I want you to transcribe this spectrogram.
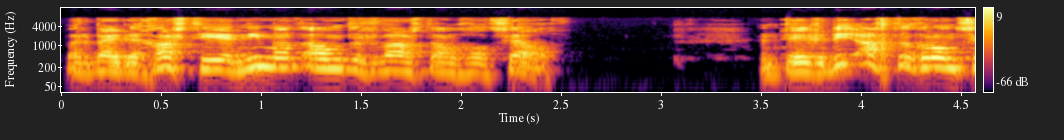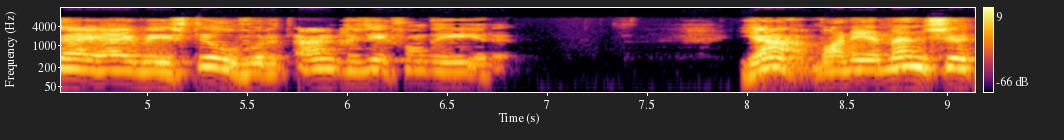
waarbij de gastheer niemand anders was dan God zelf. En tegen die achtergrond zei hij: Wees stil voor het aangezicht van de Heer. Ja, wanneer mensen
